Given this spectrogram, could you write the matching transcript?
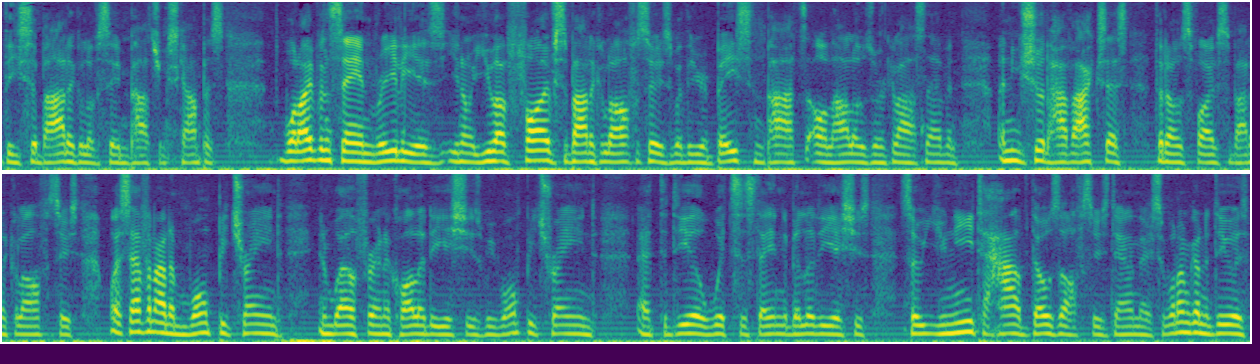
the sabbatical of St Patrick's campus what I've been saying really is, you know, you have five sabbatical officers, whether you're based in Pats, All Hallows, or Glasnevin, and you should have access to those five sabbatical officers. Myself and Adam won't be trained in welfare inequality issues. We won't be trained uh, to deal with sustainability issues. So you need to have those officers down there. So what I'm going to do is,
